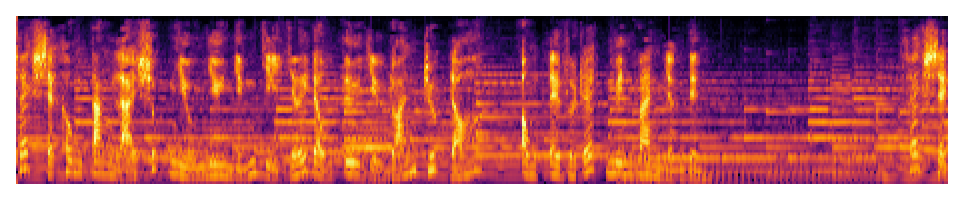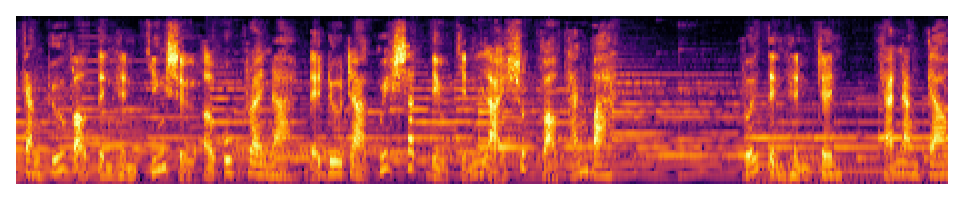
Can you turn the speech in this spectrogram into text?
Fed sẽ không tăng lãi suất nhiều như những gì giới đầu tư dự đoán trước đó, ông Everett Minman nhận định. Fed sẽ căn cứ vào tình hình chiến sự ở Ukraine để đưa ra quyết sách điều chỉnh lãi suất vào tháng 3. Với tình hình trên, khả năng cao,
